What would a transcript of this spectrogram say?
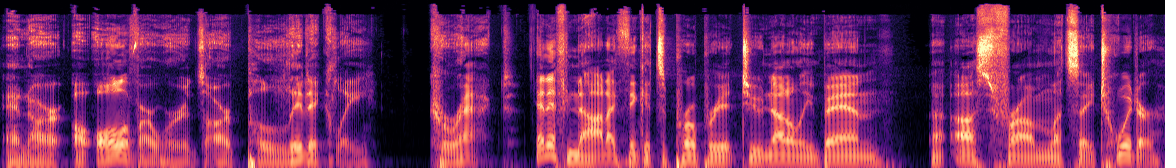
and our all of our words are politically correct. And if not, I think it's appropriate to not only ban uh, us from, let's say, Twitter,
